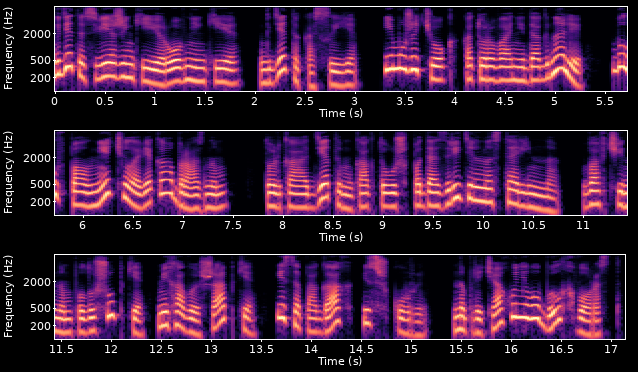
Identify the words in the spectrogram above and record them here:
где-то свеженькие и ровненькие, где-то косые. И мужичок, которого они догнали, был вполне человекообразным, только одетым как-то уж подозрительно старинно, в овчинном полушубке, меховой шапке и сапогах из шкуры. На плечах у него был хворост.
